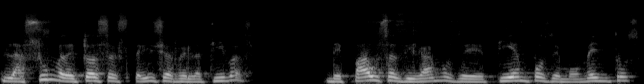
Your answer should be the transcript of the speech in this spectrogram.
la suma de todas esas experiencias relativas, de pausas, digamos, de tiempos, de momentos,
